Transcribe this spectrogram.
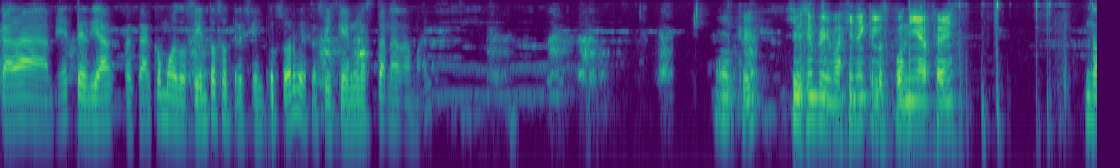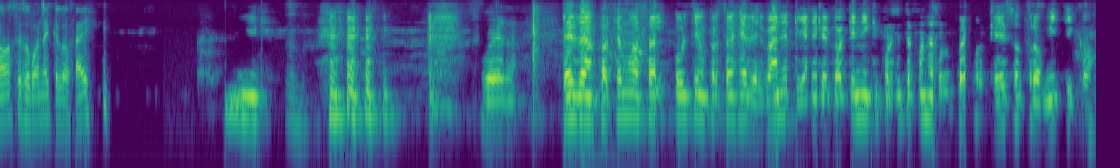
cada mes te dan, te dan como 200 o 300 orbes, así que no está nada mal. Ok. Yo siempre me imaginé que los ponía fe. No, se supone que los hay. bueno. Les dan, pasemos al último personaje del banner, que ya que por cierto fue una sorpresa, porque es otro mítico.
